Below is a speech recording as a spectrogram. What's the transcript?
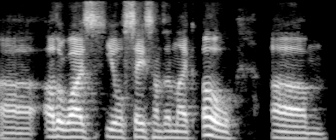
Uh, otherwise, you'll say something like, "Oh." Um,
